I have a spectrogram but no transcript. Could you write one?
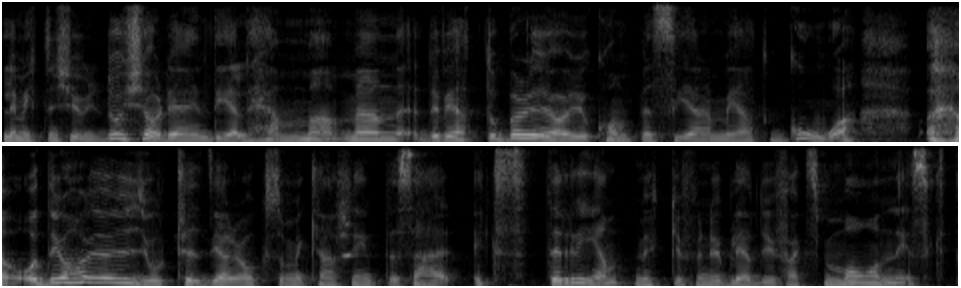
eller mitten 20, då körde jag en del hemma. Men du vet, då började jag ju kompensera med att gå. Och det har jag ju gjort tidigare också, men kanske inte så här extremt mycket, för nu blev det ju faktiskt maniskt.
